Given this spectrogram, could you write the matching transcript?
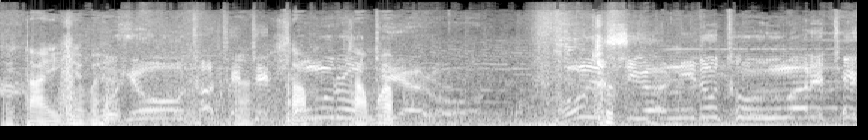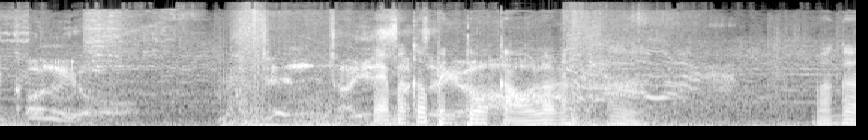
ไม่ตายใช่ไหมซ้ำซ้ำครับ แต่มันก็เป็นตัวเก่าแล้วนะเออมันก็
